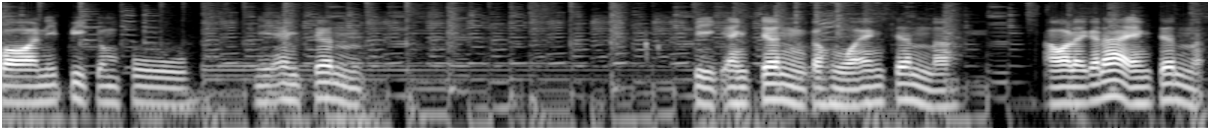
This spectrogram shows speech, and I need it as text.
ปอนี่ปีกชมพูนี่แองเจิลปีกแองเจิลกับหัวแองเจิลเหรอเอาอะไรก็ได้แองเจิลอะ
